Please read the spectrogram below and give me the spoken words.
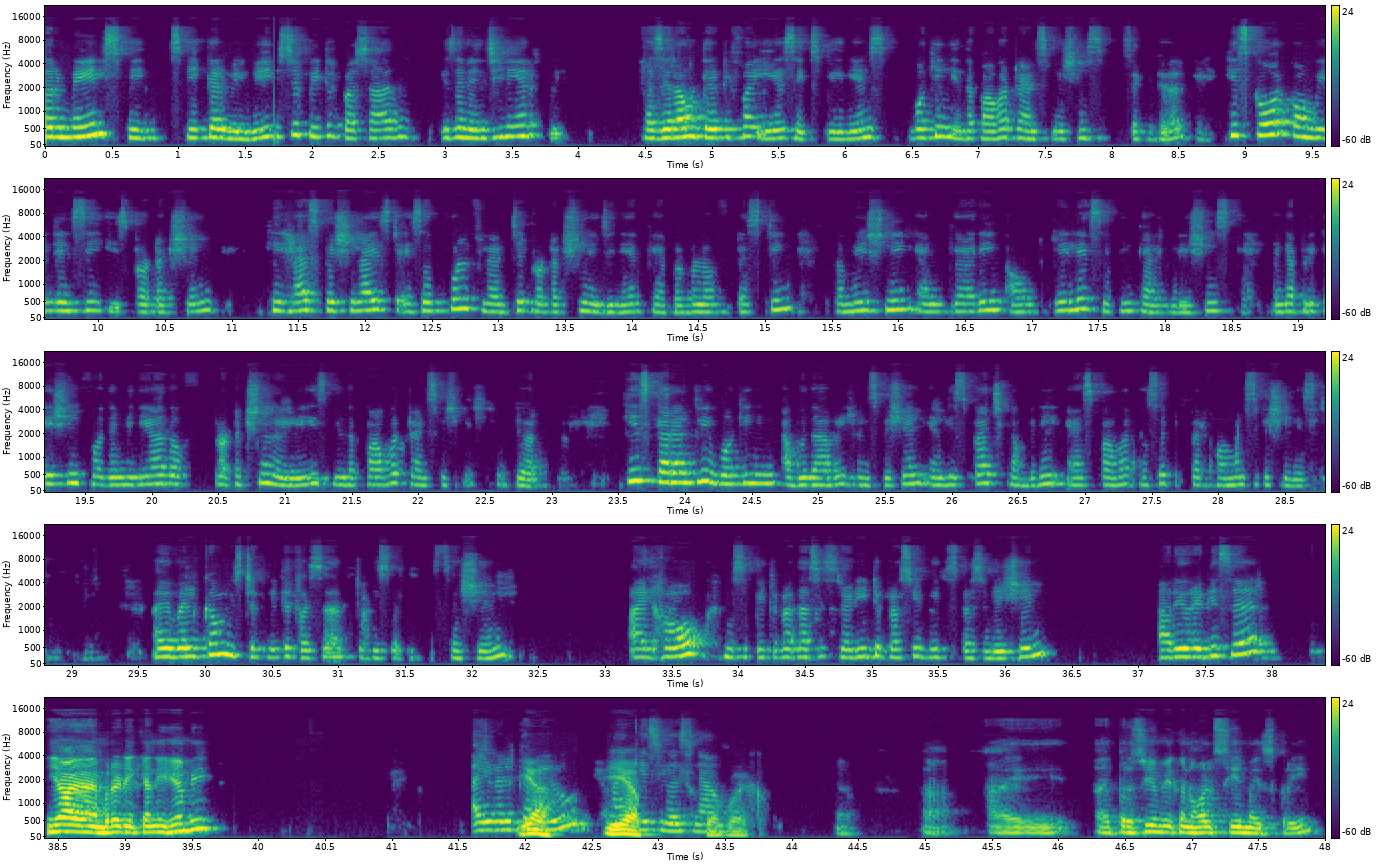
Our main spe- speaker will be Mr. Peter Prasad. is an engineer, has around 35 years experience working in the power transmission sector. His core competency is protection. He has specialized as a full-fledged protection engineer capable of testing, commissioning, and carrying out relay setting calculations and application for the myriad of protection relays in the power transmission sector. He is currently working in Abu Dhabi Transmission and Dispatch Company as Power Asset Performance Specialist. I welcome Mr. Peter Prasad to this session. I hope Mr. Peter Prasad is ready to proceed with his presentation. Are you ready, sir? Yeah, I am ready. Can you hear me? I welcome Yeah, you. yeah, Mic is yours You're now. welcome. Uh, I I presume you can all see my screen.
